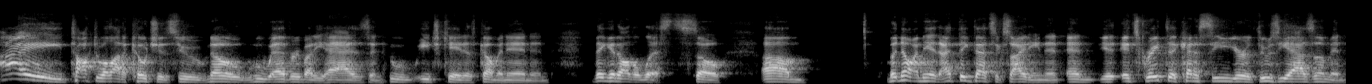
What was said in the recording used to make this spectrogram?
I talk to a lot of coaches who know who everybody has and who each kid is coming in, and they get all the lists. So, um, but no, I mean, I think that's exciting, and and it's great to kind of see your enthusiasm, and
